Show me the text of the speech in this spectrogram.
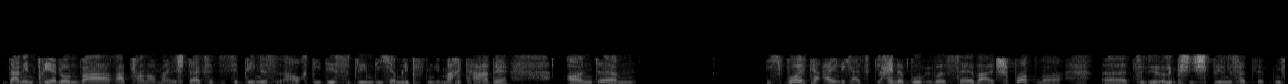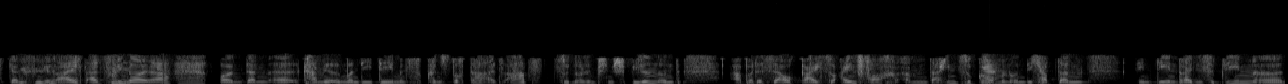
dann im Triathlon war Radfahren auch meine stärkste Disziplin. Das ist auch die Disziplin, die ich am liebsten gemacht habe. Und ähm, ich wollte eigentlich als kleiner Bub über selber als Sportler äh, zu den Olympischen Spielen. Das hat jetzt nicht ganz gereicht als Ringer, ja. Und dann äh, kam mir irgendwann die Idee, Mensch, du könntest doch da als Arzt zu den Olympischen Spielen. Und aber das ist ja auch gar nicht so einfach, ähm, da hinzukommen. Ja. Und ich habe dann in den drei Disziplinen, äh,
